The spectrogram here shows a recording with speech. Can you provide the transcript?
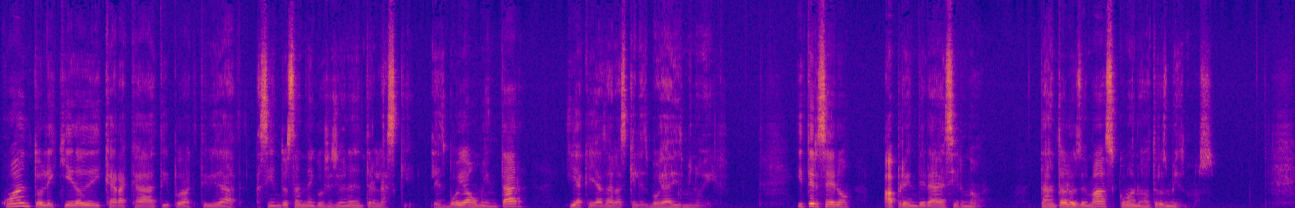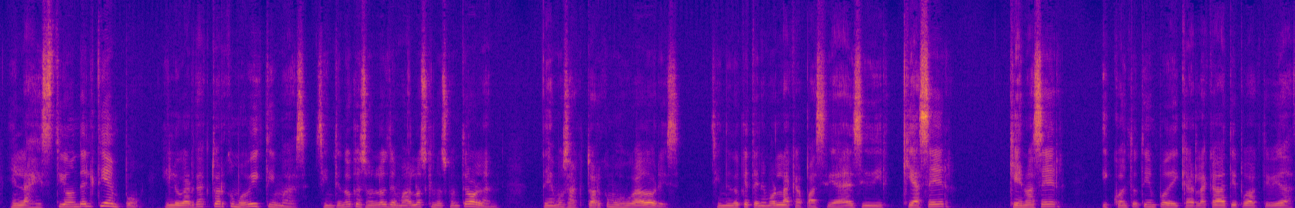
cuánto le quiero dedicar a cada tipo de actividad, haciendo estas negociaciones entre las que les voy a aumentar y aquellas a las que les voy a disminuir. Y tercero, aprender a decir no tanto a los demás como a nosotros mismos. En la gestión del tiempo, en lugar de actuar como víctimas, sintiendo que son los demás los que nos controlan, debemos actuar como jugadores, sintiendo que tenemos la capacidad de decidir qué hacer, qué no hacer y cuánto tiempo dedicarle a cada tipo de actividad.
